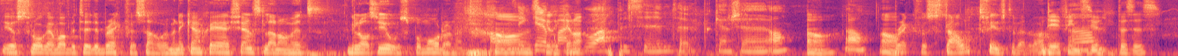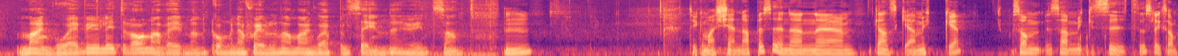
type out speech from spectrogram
just fråga vad betyder breakfast sour, men det kanske är känslan av ett glas juice på morgonen. Ja, tänker skulle mango och apelsin typ. Kanske, ja. Ja. ja. ja. Breakfast stout finns det väl? va? Det finns ju, precis. Mango är vi ju lite vana vid, men kombinationen av mango och apelsin är ju intressant. Mm. Tycker man känner apelsinen eh, ganska mycket. Som så här mycket citrus liksom.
